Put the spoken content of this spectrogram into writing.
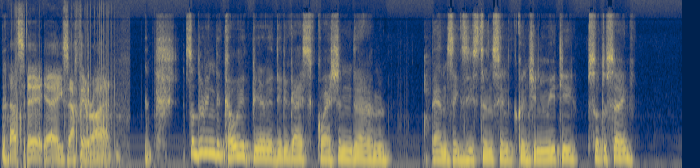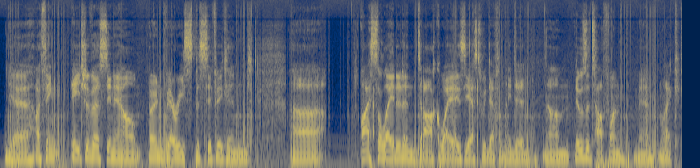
That's it. Yeah, exactly right. So during the COVID period, did you guys question the um, band's existence and continuity, so to say? Yeah, I think each of us in our own very specific and uh, isolated and dark ways, yes, we definitely did. Um, it was a tough one, man. Like,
